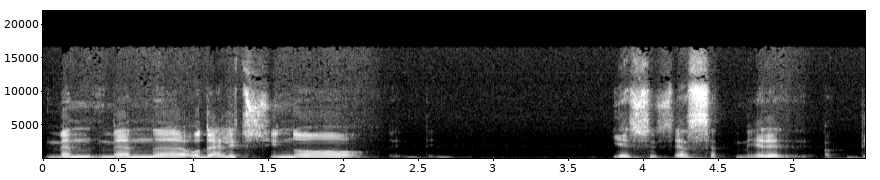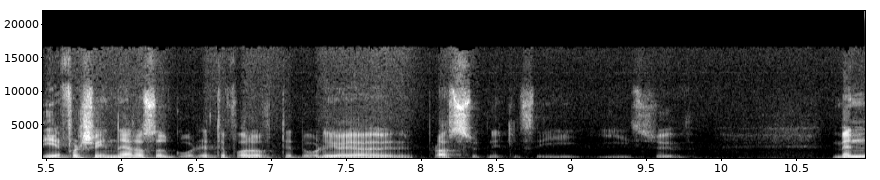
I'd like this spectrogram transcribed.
men, men, eh, og det er litt synd å Jeg syns jeg har sett mer at det forsvinner, og så går det til forhold til dårlig eh, plassutnyttelse i, i SUV. Men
